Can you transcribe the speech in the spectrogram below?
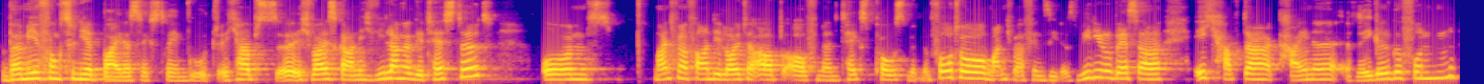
Bei mir funktioniert beides extrem gut. Ich habe es, äh, ich weiß gar nicht, wie lange getestet und Manchmal fahren die Leute ab auf einen Textpost mit einem Foto, manchmal finden sie das Video besser. Ich habe da keine Regel gefunden.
